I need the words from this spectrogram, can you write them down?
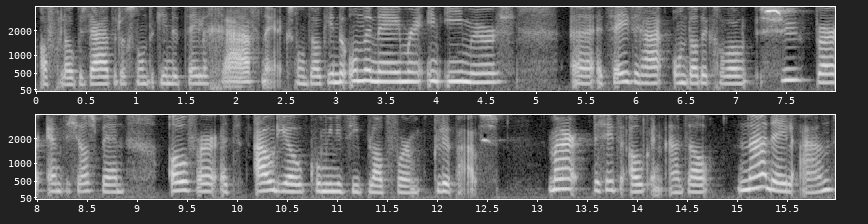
Afgelopen zaterdag stond ik in de Telegraaf. Nou ja, ik stond ook in de Ondernemer, in e-mers, et cetera. Omdat ik gewoon super enthousiast ben over het audio community platform Clubhouse. Maar er zitten ook een aantal nadelen aan.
